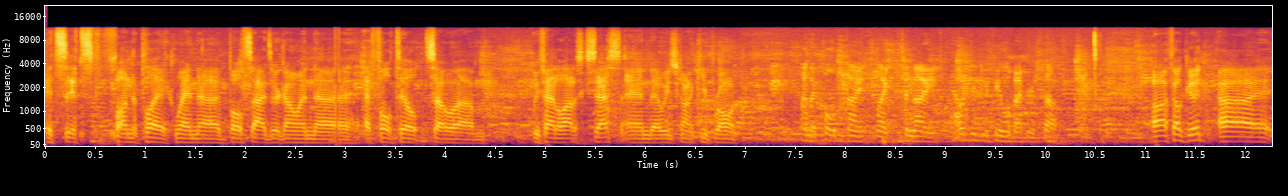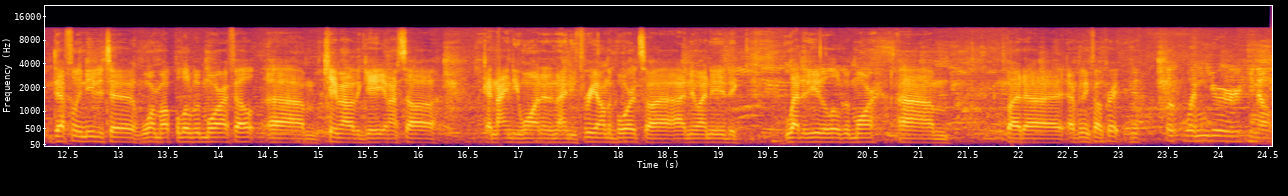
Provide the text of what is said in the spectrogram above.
it's it's fun to play when uh, both sides are going uh, at full tilt. So um, we've had a lot of success, and uh, we just want to keep rolling. On a cold night like tonight, how did you feel about yourself? Uh, I felt good. Uh, definitely needed to warm up a little bit more. I felt um, came out of the gate and I saw like a 91 and a 93 on the board, so I, I knew I needed to let it eat a little bit more. Um, but uh, everything felt great. Yeah. But when you're, you know,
